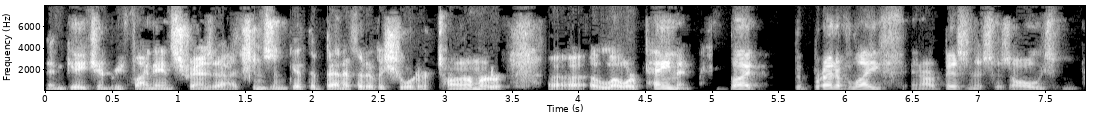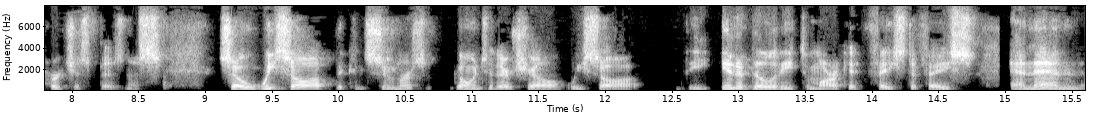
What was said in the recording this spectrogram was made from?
engage in refinance transactions and get the benefit of a shorter term or uh, a lower payment. But the bread of life in our business has always been purchase business. So we saw the consumers go into their shell. We saw the inability to market face to face. And then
